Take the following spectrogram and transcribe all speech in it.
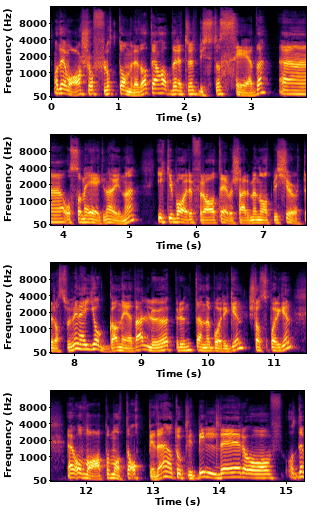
Og Det var så flott område at jeg hadde rett og slett lyst til å se det, eh, også med egne øyne. Ikke bare fra TV-skjermen og at vi kjørte raskt forbi. Jeg jogga ned der, løp rundt denne borgen, Slottsborgen, eh, og var på en måte oppi det og tok litt bilder. og, og det,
